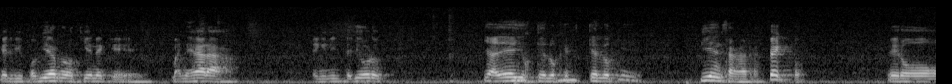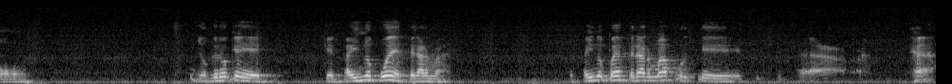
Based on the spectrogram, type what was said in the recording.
el gobierno tiene que manejar en el interior ya de ellos qué es lo que, qué es lo que piensan al respecto. Pero yo creo que el país no puede esperar más. El país no puede esperar más porque ah,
